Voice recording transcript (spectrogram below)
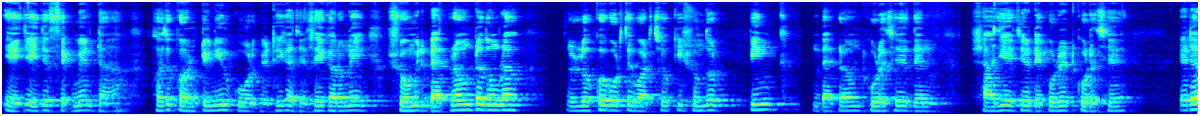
এই যে এই যে সেগমেন্টটা হয়তো কন্টিনিউ করবে, ঠিক আছে? সেই কারণেই সৌমির ব্যাকগ্রাউন্ডটা তোমরা লক্ষ্য করতে পারছ কি সুন্দর পিঙ্ক ব্যাকগ্রাউন্ড করেছে দেন সাজিয়েছে ডেকোরেট করেছে। এটা,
